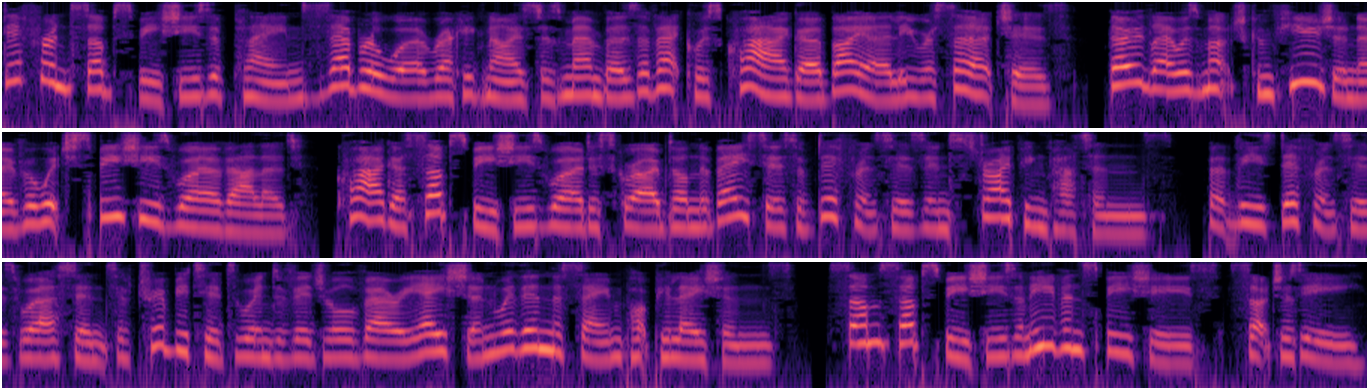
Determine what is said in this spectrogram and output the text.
Different subspecies of plains zebra were recognized as members of Equus quagga by early researchers, though there was much confusion over which species were valid. Quagga subspecies were described on the basis of differences in striping patterns, but these differences were since attributed to individual variation within the same populations. Some subspecies and even species, such as E.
